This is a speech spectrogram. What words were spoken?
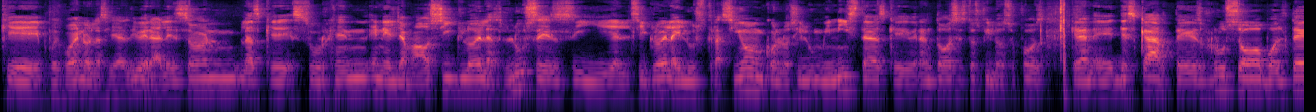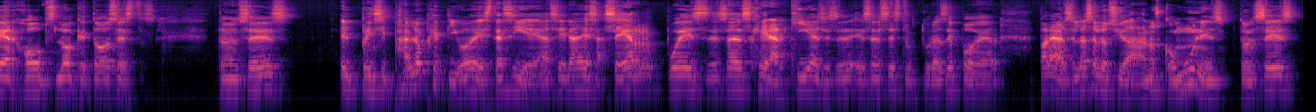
que pues bueno, las ideas liberales son las que surgen en el llamado siglo de las luces y el siglo de la ilustración con los iluministas, que eran todos estos filósofos que eran eh, Descartes, Rousseau, Voltaire, Hobbes, Locke, todos estos. Entonces, el principal objetivo de estas ideas era deshacer pues esas jerarquías, esas, esas estructuras de poder para dárselas a los ciudadanos comunes. Entonces,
